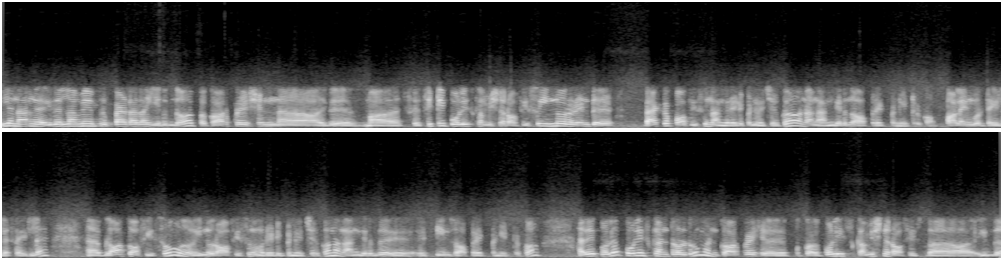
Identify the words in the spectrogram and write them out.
இல்ல நாங்க இதெல்லாமே ப்ரிப்பேர்டா தான் இருந்தோம். இப்ப கார்பரேஷன் இது சிட்டி போலீஸ் கமிஷனர் ஆபீஸ் இன்னொரு ரெண்டு பேக்கப் ஆபீஸும் நாங்க ரெடி பண்ணி வச்சிருக்கோம். நாங்க அங்கிருந்து ஆப்ரேட் பண்ணிட்டு இருக்கோம். பாளையங்கோட்டையில சைட்ல பிளாக் ஆபீஸும் இன்னொரு ஆபீஸும் ரெடி பண்ணி வச்சிருக்கோம். நாங்க அங்கிருந்து டீம்ஸ் ஆப்ரேட் பண்ணிட்டு இருக்கோம். அதே போல police control room and corporation police commissioner office இந்த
